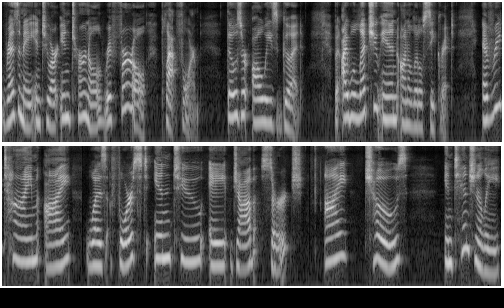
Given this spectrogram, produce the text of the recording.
resume into our internal referral platform. Those are always good. But I will let you in on a little secret. Every time I was forced into a job search, I chose intentionally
